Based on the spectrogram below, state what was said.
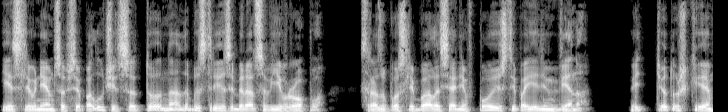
Если у немцев все получится, то надо быстрее забираться в Европу. Сразу после бала сядем в поезд и поедем в Вену. Ведь тетушке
